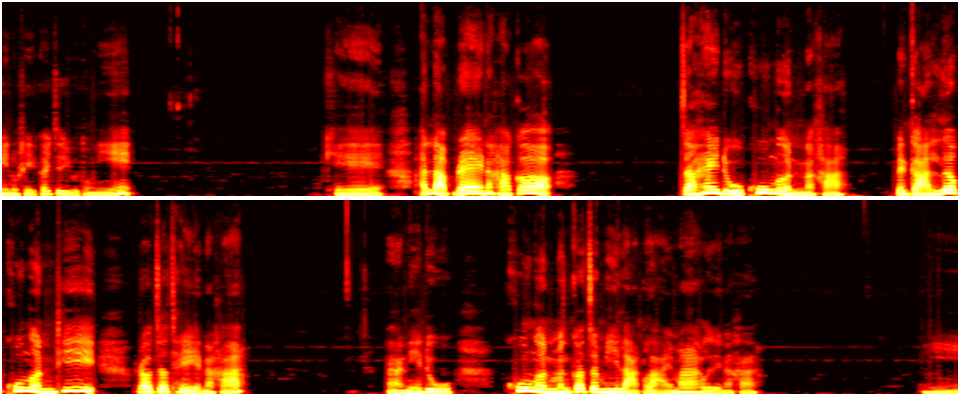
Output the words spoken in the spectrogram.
เมนูเทรดก็จะอยู่ตรงนี้ โอเค อันดับแรกนะคะก็ จะให้ดูคู่เงินนะคะ เป็นการเลือกคู่เงินที่เราจะเทรดนะคะ อ่านี่ดูคู่เงินมันก็จะมีหลากหลายมากเลยนะคะ นี่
